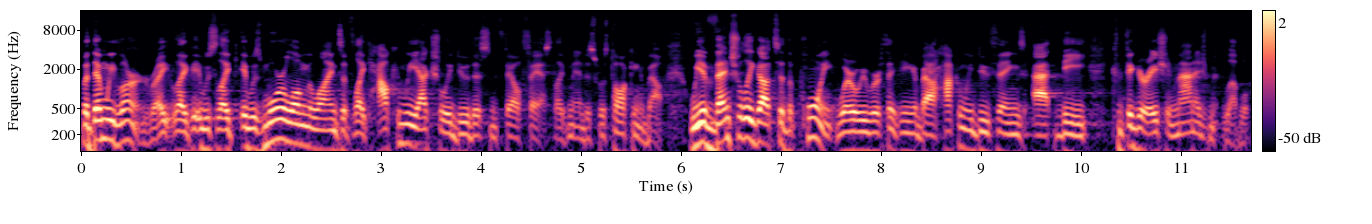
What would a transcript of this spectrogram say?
but then we learned, right? Like it was like, it was more along the lines of like, how can we actually do this and fail fast, like Mandus was talking about. We eventually got to the point where we were thinking about how can we do things at the configuration management level,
